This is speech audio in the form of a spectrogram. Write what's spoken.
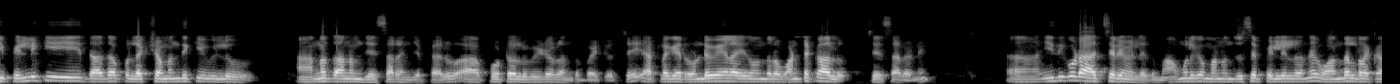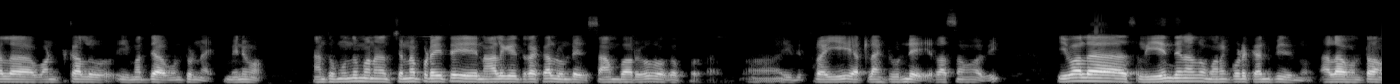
ఈ పెళ్ళికి దాదాపు లక్ష మందికి వీళ్ళు అన్నదానం చేశారని చెప్పారు. ఆ ఫోటోలు వీడియోలు అంతా బయట వచ్చాయి అట్లాగే రెండు వేల ఐదు వందల వంటకాలు చేశారని ఇది కూడా ఆశ్చర్యం లేదు. మామూలుగా మనం చూసే పెళ్ళిళ్ళలోనే వందల రకాల వంటకాలు ఈ మధ్య ఉంటున్నాయి మినిమం. అంతకుముందు మన చిన్నప్పుడైతే నాలుగైదు రకాలు ఉండేది. సాంబారు ఒక ఇది ఫ్రై అట్లాంటివి ఉండేవి రసం అవి. ఇవాళ అసలు ఏం తినాలో మనకు కూడా కన్ఫ్యూజన్ అలా ఉంటాం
